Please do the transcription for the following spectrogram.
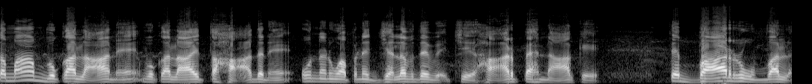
तमाम ਵਕਾਲਾ ਨੇ ਵਕਾਲਾ ਇਤਿਹਾਦ ਨੇ ਉਹਨਾਂ ਨੂੰ ਆਪਣੇ ਜਲਬ ਦੇ ਵਿੱਚ ਹਾਰ ਪਹਿਨਾ ਕੇ ਤੇ ਬਾਰ ਰੂਮ ਵੱਲ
